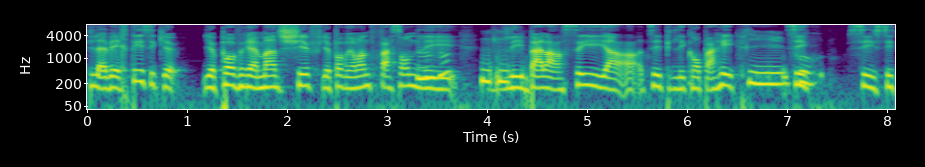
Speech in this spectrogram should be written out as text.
Puis la vérité, c'est que il y a pas vraiment de chiffres, il y a pas vraiment de façon de les Mm-hmm. de les balancer, tu sais, puis de les comparer. Puis C'est pour c'est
